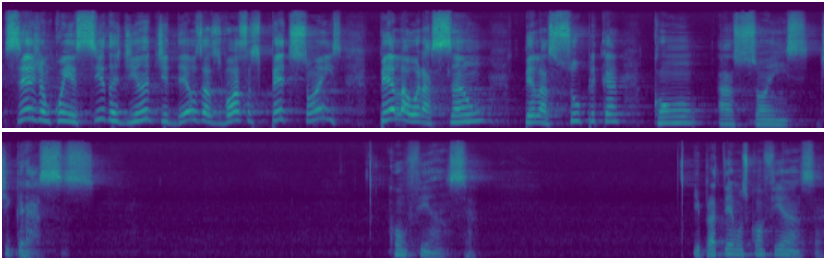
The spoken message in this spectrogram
sejam conhecidas diante de Deus as vossas petições, pela oração, pela súplica, com ações de graças. Confiança. E para termos confiança,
